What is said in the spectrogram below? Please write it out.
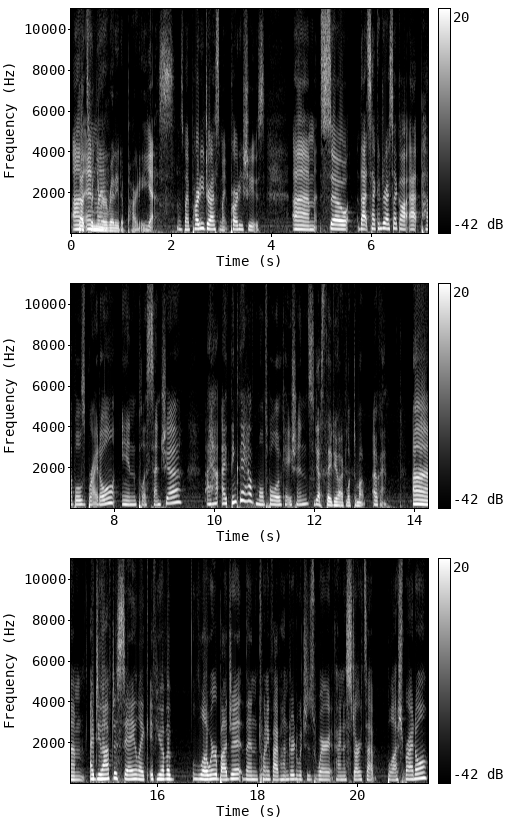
Um, That's when you were ready to party. Yes, it was my party dress, my party shoes. Um, so that second dress I got at Pebbles Bridal in Placentia. I ha- I think they have multiple locations. Yes, they do. I've looked them up. Okay. Um, I do have to say, like, if you have a lower budget than twenty five hundred, which is where it kind of starts at Blush Bridal,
